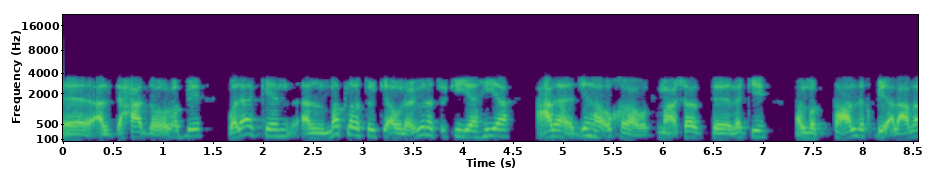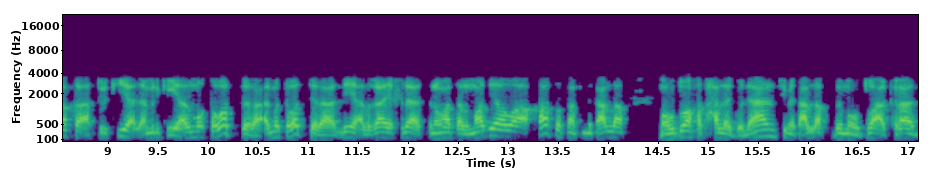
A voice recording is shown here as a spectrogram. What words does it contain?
آه، الاتحاد الأوروبي ولكن المطلب التركي أو العيون التركية هي على جهة أخرى. وكما أشرت لك المتعلق بالعلاقة التركية الأمريكية المتوترة المتوترة للغايه خلال السنوات الماضية وخاصة فيما يتعلق موضوع فتح الله جولان فيما يتعلق بموضوع أكراد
